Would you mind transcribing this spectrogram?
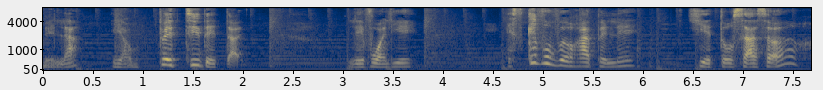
Mais là, il y a un petit détail. Les voiliers. Est-ce que vous vous rappelez qui est au saseur?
